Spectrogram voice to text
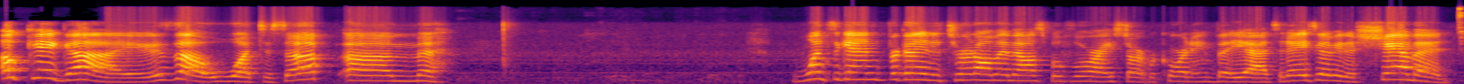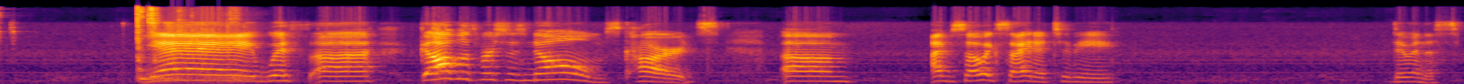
Okay, guys, uh, what is up? Um, once again, forgetting to turn on my mouse before I start recording, but yeah, today's gonna be the Shaman. Yay, with, uh, Goblins versus Gnomes cards. Um, I'm so excited to be doing this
